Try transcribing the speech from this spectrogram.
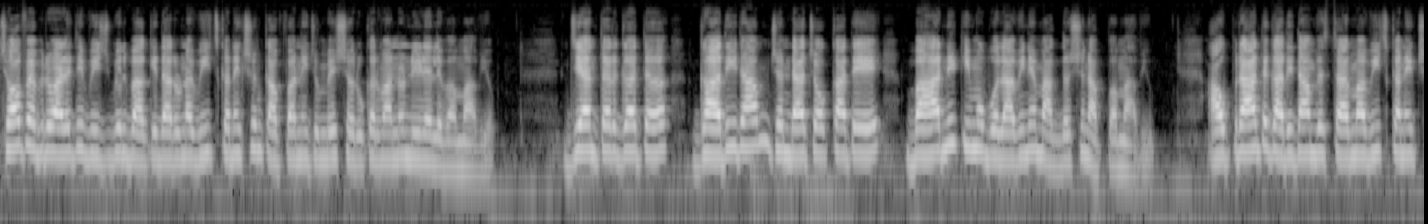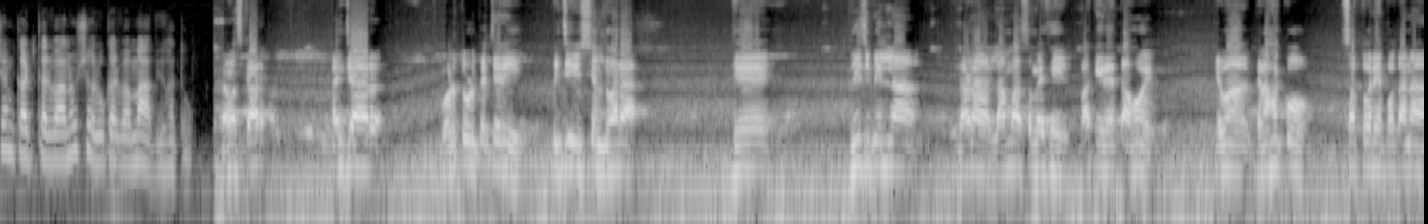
છ ફેબ્રુઆરીથી વીજ બિલ બાકીદારોના વીજ કનેક્શન કાપવાની ઝુંબેશ શરૂ કરવાનો નિર્ણય લેવામાં આવ્યો. જે અંતર્ગત ગાંધીધામ ઝંડા ચોક ખાતે બહારની ટીમો બોલાવીને માર્ગદર્શન આપવામાં આવ્યું. આ ઉપરાંત ગાંધીધામ વિસ્તારમાં વીજ કનેક્શન કટ કરવાનું શરૂ કરવામાં આવ્યું હતું. નમસ્કાર. અંજાર વર્તુળ કચેરી પીજીવીસીએલ દ્વારા જે વીજ બિલના નાણાં લાંબા સમયથી બાકી રહેતા હોય એવા ગ્રાહકો સત્વરે પોતાના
